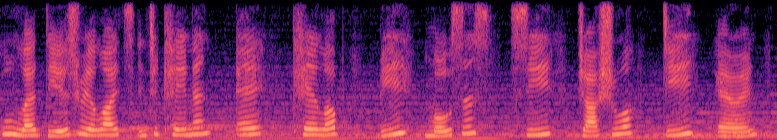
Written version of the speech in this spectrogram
Who led the Israelites into Canaan? A. Caleb. B. Moses. C. Joshua. D. Aaron.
